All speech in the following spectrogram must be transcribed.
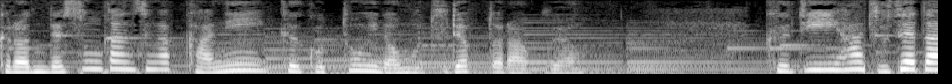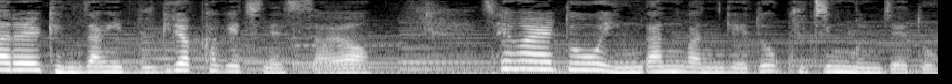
그런데 순간 생각하니 그 고통이 너무 두렵더라고요. 그 뒤 한 두세 달을 굉장히 무기력하게 지냈어요. 생활도 인간관계도 구직 문제도.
